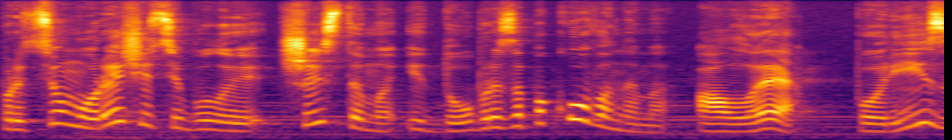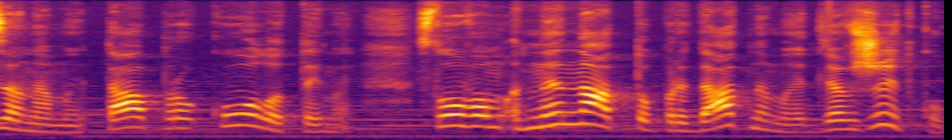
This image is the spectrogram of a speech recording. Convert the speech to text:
При цьому речі ці були чистими і добре запакованими. Але порізаними та проколотими, словом, не надто придатними для вжитку.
